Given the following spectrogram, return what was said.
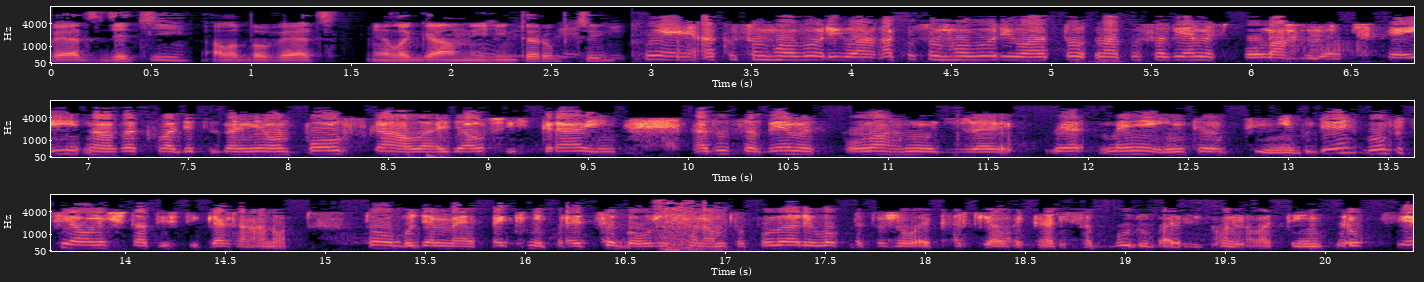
viac detí alebo viac nelegálnych interrupcií? Nie, ako som hovorila, ako som hovorila, to, na to sa vieme spolahnúť. Hej? Na základe teda nielen Polska, ale aj ďalších krajín. Na to sa vieme spolahnúť, že menej interrupcií nebude. V oficiálnych štatistikách áno. To budeme pekne pred sebou, že sa nám to podarilo, pretože lekárky a lekári sa budú aj vykonávať tie interrupcie.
